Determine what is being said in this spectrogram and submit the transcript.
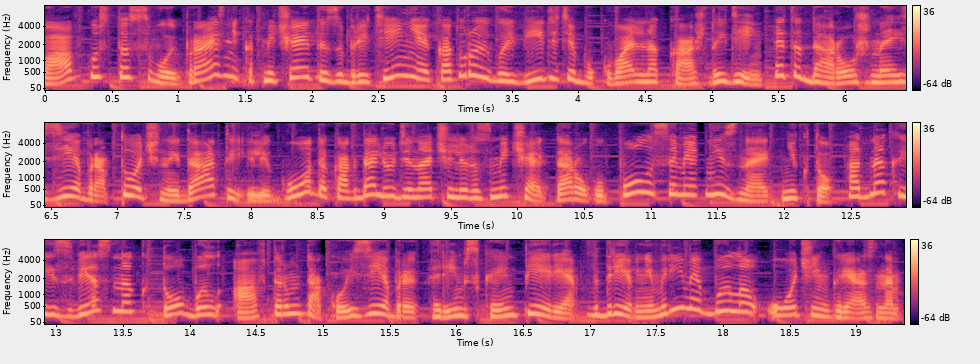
августа свой праздник отмечает изобретение, которое вы видите буквально каждый день. Это дорожная зебра. Точной даты или года, когда люди начали размечать дорогу полосами, не знает никто. Однако известно, кто был автором такой зебры – Римская империя. В Древнем Риме было очень грязно,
